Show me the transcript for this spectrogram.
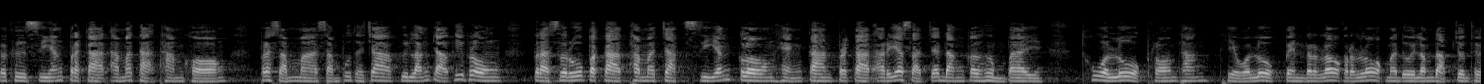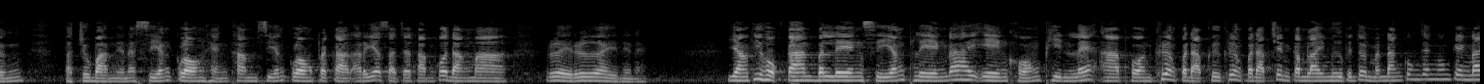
ก็คือเสียงประกาศอมตะธรรมของพระสัมมาสัมพุทธเจ้า คือหลังจากที่พระองค์ตรัสรู้ประกาศธรรมจักเสียงกลองแห่งการประกาศอริยสัจจะดังกระหึ่มไป ทั่วโลกพร้อมทั้งเทวโลกเป็นระลอกระลอกมาโดยลำดับจนถึงปัจจุบันเนี่ยนะเสียงกลองแห่งธรรมเสียงกลองประกาศอริยสัจธรรมก็ดังมาเรื่อยๆเนี่ยนะอย่างที่ 6 การบรรเลงเสียงเพลงได้เองของพินและอาพรเครื่องประดับคือเครื่องประดับเช่นกำไลมือเป็นต้นมันดังก้องแกงก้องแกงได้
